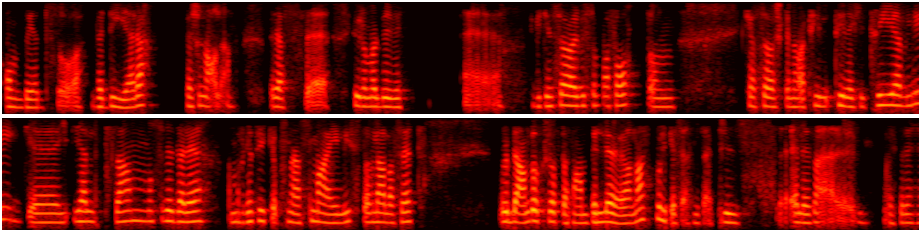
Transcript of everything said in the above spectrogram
ombeds att värdera personalen. Deras, eh, hur de har blivit, vilken service de har fått, om kassörskan har varit tillräckligt trevlig, hjälpsam och så vidare. Man ska trycka på sådana här smileys av alla sätt. Och ibland också ofta att man belönas på olika sätt med så här pris eller så här, vad heter det,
